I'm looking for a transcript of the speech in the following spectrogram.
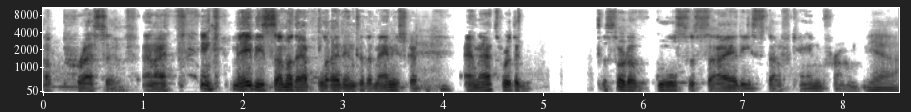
oppressive. And I think maybe some of that bled into the manuscript. And that's where the, the sort of Ghoul Society stuff came from. Yeah.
